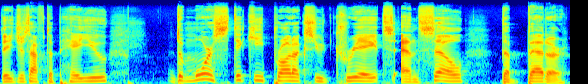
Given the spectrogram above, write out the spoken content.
they just have to pay you. The more sticky products you create and sell, the better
